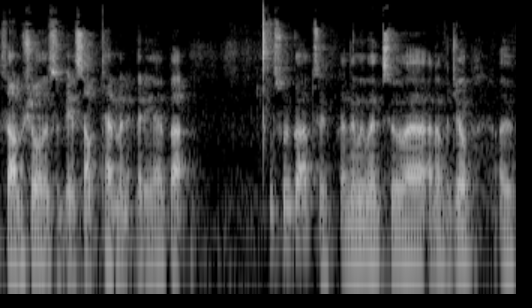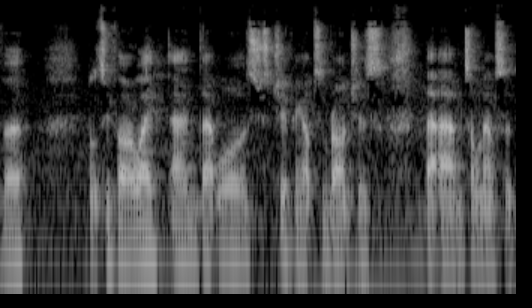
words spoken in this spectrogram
so I'm sure this would be a sub 10 minute video, but that's what we got up to. And then we went to uh, another job over not too far away, and that was just chipping up some branches that um, someone else had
